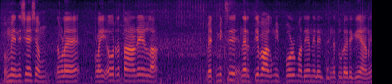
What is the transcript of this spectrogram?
അപ്പം അതിനുശേഷം ശേഷം നമ്മളെ ഫ്ലൈ ഓവറിന്റെ താഴെയുള്ള വെറ്റ് മിക്സ് നിരത്തിയ ഭാഗം ഇപ്പോഴും അതേ നിലയിൽ തന്നെ തുടരുകയാണ്.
